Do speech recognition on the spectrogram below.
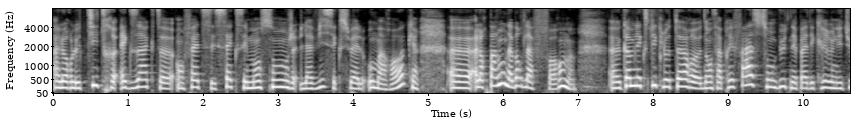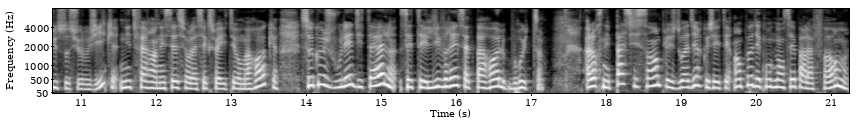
Alors le titre exact, en fait, c'est Sexe et mensonges, la vie sexuelle au Maroc. Euh, alors parlons d'abord de la forme. Euh, comme l'explique l'auteur euh, dans sa préface, son but n'est pas d'écrire une étude sociologique, ni de faire un essai sur la sexualité au Maroc. Ce que je voulais, dit-elle, c'était livrer cette parole brute. Alors ce n'est pas si simple et je dois dire que j'ai été un peu décontenancée par la forme.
